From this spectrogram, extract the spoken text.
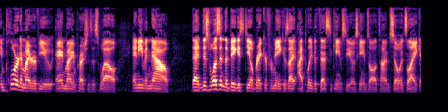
implored in my review and my impressions as well, and even now that this wasn't the biggest deal breaker for me because I, I play Bethesda Game Studios games all the time. So it's like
